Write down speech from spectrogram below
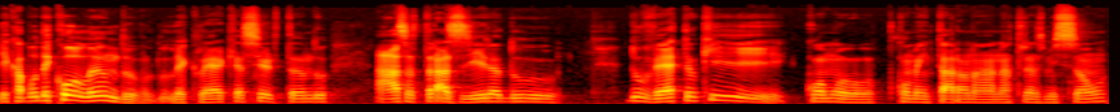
e acabou decolando Leclerc acertando a asa traseira do, do Vettel, que, como comentaram na, na transmissão,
